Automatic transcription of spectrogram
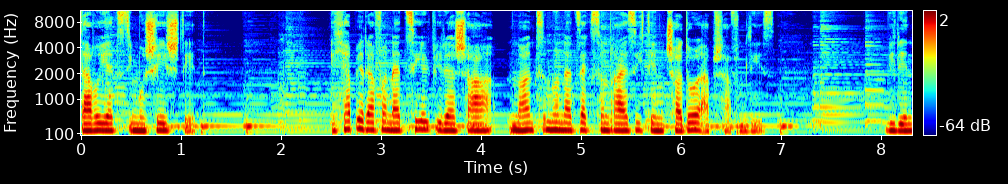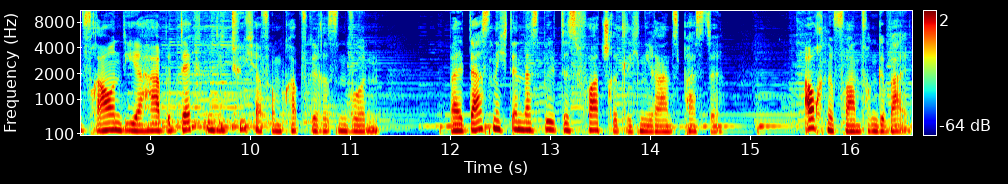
Da, wo jetzt die Moschee steht. Ich habe ihr davon erzählt, wie der Schah 1936 den Chador abschaffen ließ. Wie den Frauen, die ihr Haar bedeckten, die Tücher vom Kopf gerissen wurden. Weil das nicht in das Bild des fortschrittlichen Irans passte. Auch eine Form von Gewalt.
